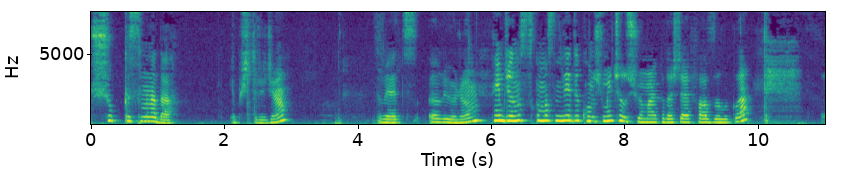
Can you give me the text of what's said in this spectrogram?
şu kısmına da yapıştıracağım. Evet alıyorum. Hem canınız sıkılmasın diye de konuşmaya çalışıyorum arkadaşlar fazlalıkla. Ee,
